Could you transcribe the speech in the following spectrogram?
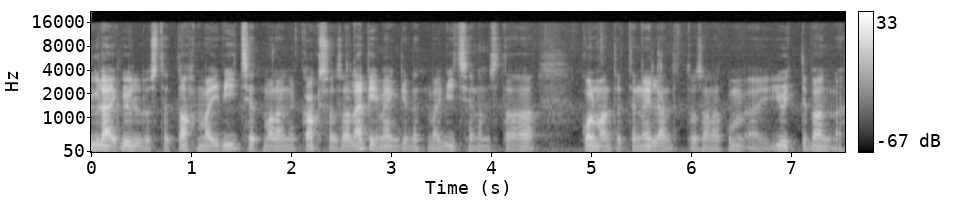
üleküllust, et ah, ma ei viitsi, et ma olen nüüd kaks osa läbi mänginud, et ma ei viitsi enam seda kolmandat ja neljandat osa nagu jutti panna.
